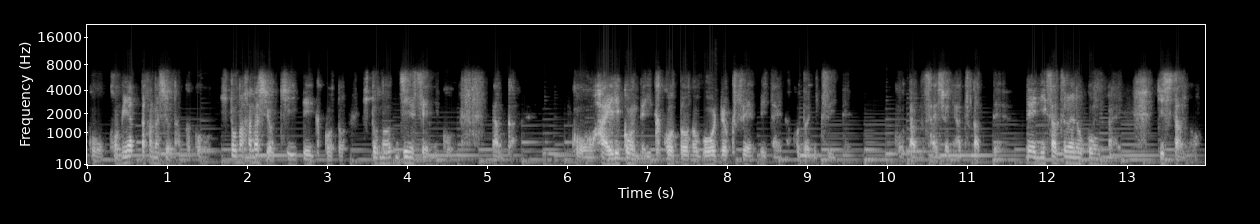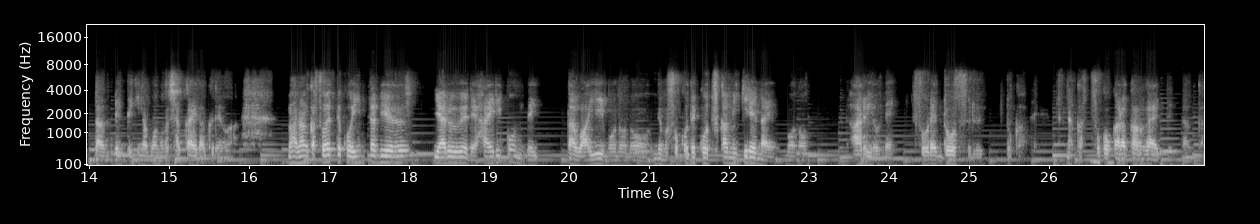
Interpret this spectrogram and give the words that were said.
こう混み合った話をなんかこう人の話を聞いていくこと人の人生にこうなんかこう入り込んでいくことの暴力性みたいなことについてこう多分最初に扱ってで2冊目の今回岸さんの断片的なものの社会学ではまあなんかそうやってこうインタビューやる上で入り込んでいったはいいもののでもそこでこう掴みきれないものあるよねそれどうするとかなんかそこから考えてなんか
